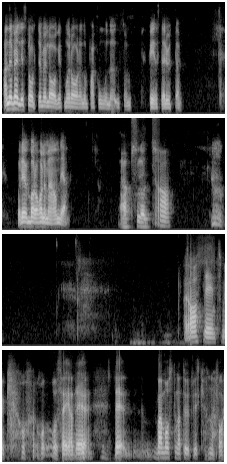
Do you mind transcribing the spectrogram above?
han är väldigt stolt över laget, moralen och passionen som finns där ute. Och det är bara att hålla med om det. Absolut. Ja. Ja, det är inte så mycket att, säga. Det, det, man måste naturligtvis kunna vara,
